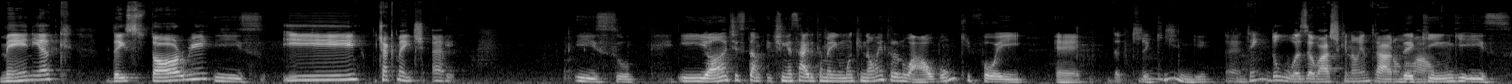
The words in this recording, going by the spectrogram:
Maniac, The Story Isso, e Checkmate. É. isso. E antes tinha saído também uma que não entrou no álbum, que foi é, The The King. King. É, tem duas, eu acho, que não entraram The no álbum. King, isso.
